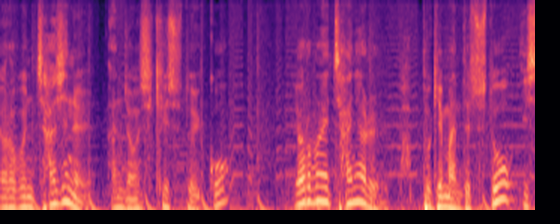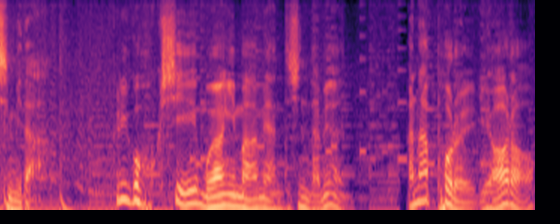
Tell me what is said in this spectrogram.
여러분 자신을 안정시킬 수도 있고 여러분의 자녀를 바쁘게 만들 수도 있습니다. 그리고 혹시 모양이 마음에 안 드신다면 아나포를 열어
